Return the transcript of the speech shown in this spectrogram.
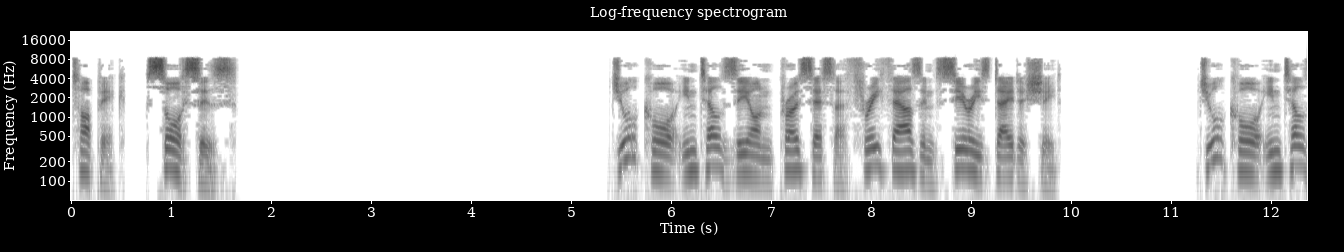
Topic. Sources Dual-core Intel Xeon Processor 3000 series datasheet Dual-core Intel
